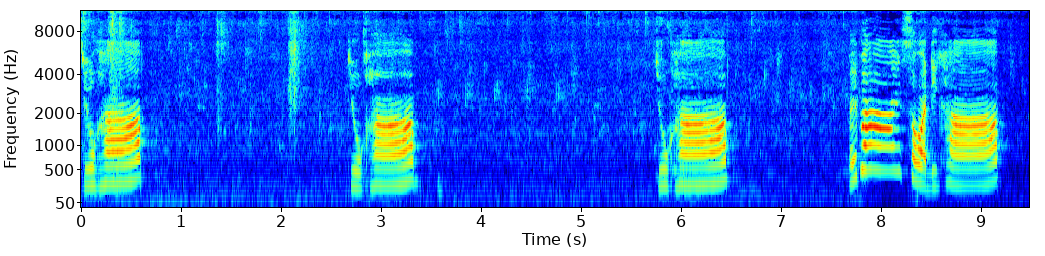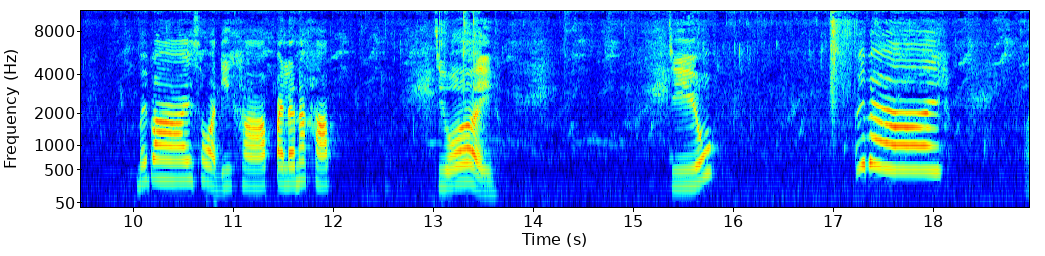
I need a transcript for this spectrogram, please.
จิวครับ จิวครับ จิวครับบ๊ายบาย สวัสดีครับบ๊ายบาย สวัสดีครับ ไปแล้วนะครับ จิวเอ้ย จิวบ๊ายบาย ไป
